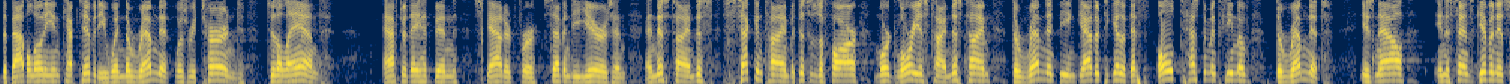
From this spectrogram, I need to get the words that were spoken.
the Babylonian captivity when the remnant was returned to the land after they had been scattered for 70 years. And, and this time, this second time, but this is a far more glorious time, this time the remnant being gathered together, that Old Testament theme of the remnant is now, in a sense, given its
